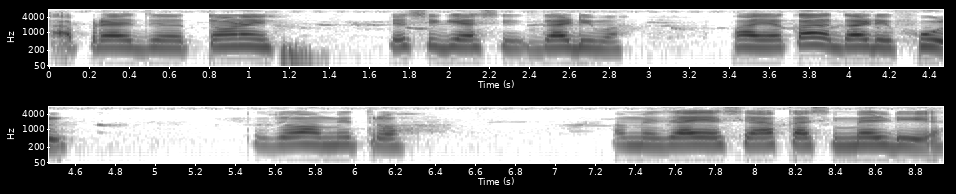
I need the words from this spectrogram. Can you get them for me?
આપણે આજે ત્રણેય બેસી ગયા છીએ ગાડીમાં. ભાઈ કા ગાડી ફૂલ? તો જો મિત્રો, અમે જઈએ છીએ આકાશી મેલડીએ.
